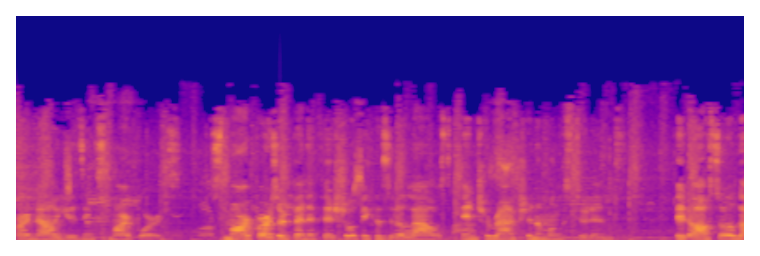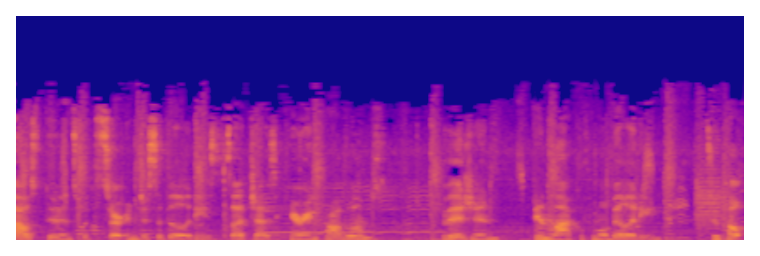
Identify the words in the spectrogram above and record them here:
are now using smartboards. Smartboards are beneficial because it allows interaction among students. It also allows students with certain disabilities, such as hearing problems, vision, and lack of mobility, to help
